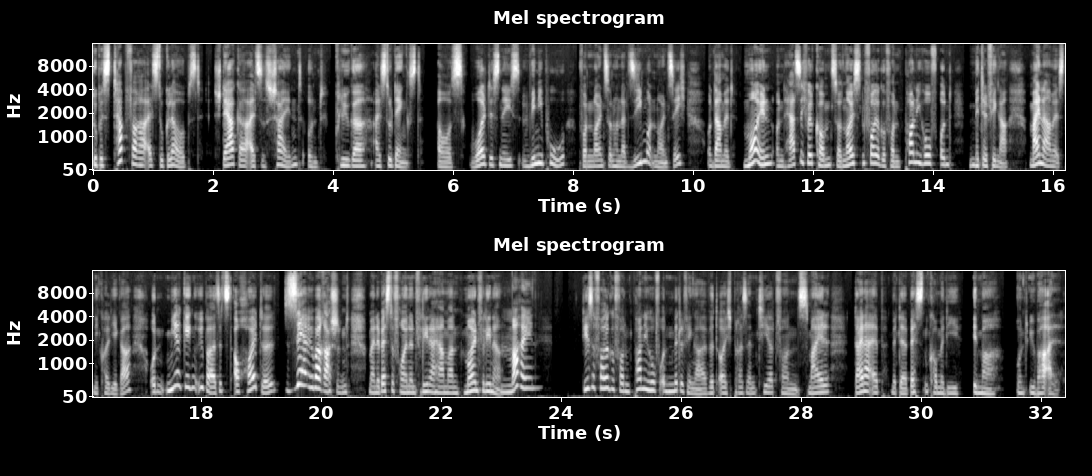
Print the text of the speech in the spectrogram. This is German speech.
Du bist tapferer, als du glaubst, stärker, als es scheint und klüger, als du denkst. Aus Walt Disneys Winnie Pooh von 1997 und damit moin und herzlich willkommen zur neuesten Folge von Ponyhof und Mittelfinger. Mein Name ist Nicole Jäger und mir gegenüber sitzt auch heute sehr überraschend meine beste Freundin Felina Herrmann. Moin Felina. Moin. Diese Folge von Ponyhof und Mittelfinger wird euch präsentiert von Smile, deiner App mit der besten Comedy immer und überall.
